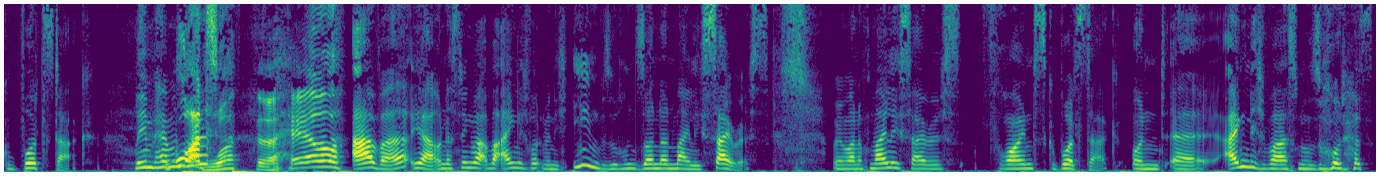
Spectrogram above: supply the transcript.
Geburtstag. Liam Hemsworth. What the hell? Aber, ja, und das Ding war, aber eigentlich wollten wir nicht ihn besuchen, sondern Miley Cyrus. Wir waren auf Miley Cyrus Freunds Geburtstag. Und äh, eigentlich war es nur so, dass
